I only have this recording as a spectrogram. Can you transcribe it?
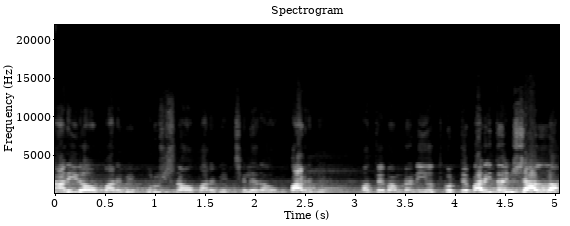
নারীরাও পারবে, পুরুষরাও পারবে, ছেলেরাও পারবে। অতএব আমরা নিয়ত করতে পারি তো ইনশাআল্লাহ।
